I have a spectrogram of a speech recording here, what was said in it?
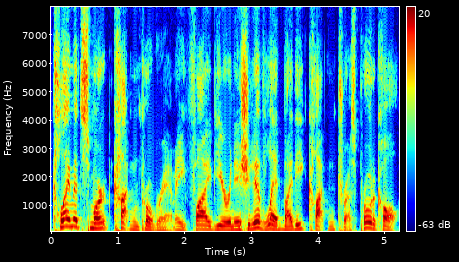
Climate Smart Cotton Program, a five year initiative led by the Cotton Trust Protocol.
